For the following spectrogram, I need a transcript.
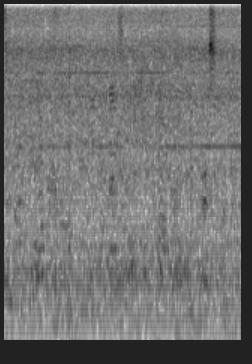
Thank you.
